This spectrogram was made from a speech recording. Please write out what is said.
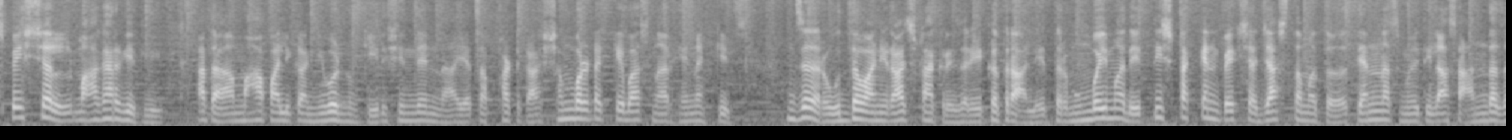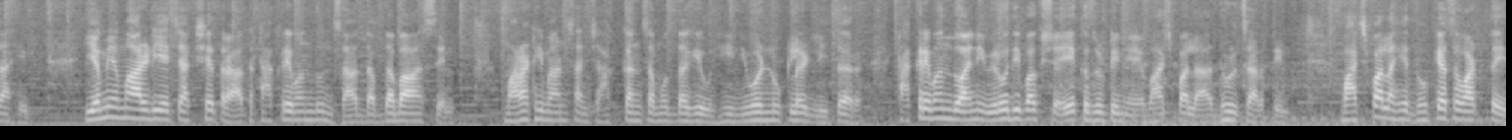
स्पेशल माघार घेतली. आता महापालिका निवडणुकीत शिंदेंना याचा फटका शंभर टक्के बसणार हे नक्कीच. जर उद्धव आणि राज ठाकरे जर एकत्र आले तर मुंबईमध्ये तीस टक्क्यांपेक्षा जास्त मतं त्यांनाच मिळतील असा अंदाज आहे. एम एम आर डी एच्या क्षेत्रात ठाकरे बंधूंचा दबदबा असेल. मराठी माणसांच्या हक्कांचा मुद्दा घेऊन ही निवडणूक लढली तर ठाकरे बंधू आणि विरोधी पक्ष एकजुटीने भाजपाला धूळ चारतील. भाजपाला हे धोक्याचं वाटतंय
